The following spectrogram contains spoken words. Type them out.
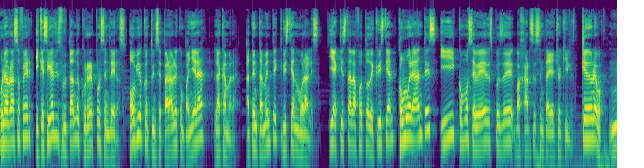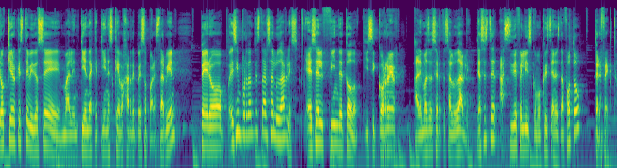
Un abrazo Fer y que sigas disfrutando correr por senderos. Obvio con tu inseparable compañera, la cámara. Atentamente, Cristian Morales. Y aquí está la foto de Cristian, cómo era antes y cómo se ve después de bajar 68 kilos. Que de nuevo, no quiero que este video se malentienda que tienes que bajar de peso para estar bien, pero es importante estar saludables. Es el fin de todo. Y si correr además de hacerte saludable, te hace estar así de feliz como Cristian en esta foto, perfecto.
